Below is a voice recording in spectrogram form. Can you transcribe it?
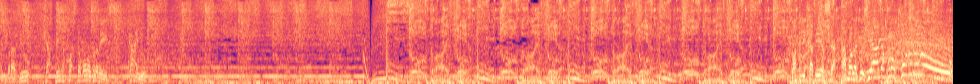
O Brasil já tem a posse da bola outra vez. Caio. Toque de cabeça. A bola desviada para o fundo do gol.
